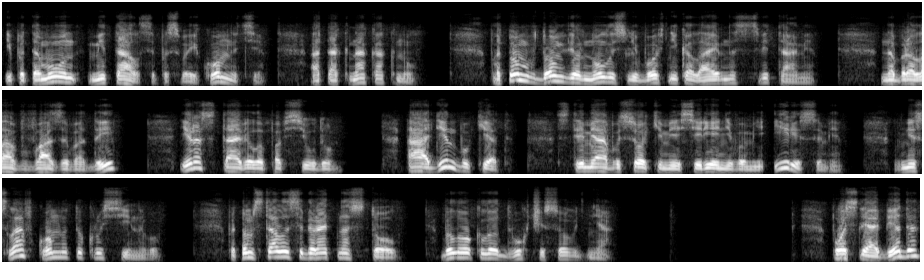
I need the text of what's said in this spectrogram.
и потому он метался по своей комнате от окна к окну. Потом в дом вернулась Любовь Николаевна с цветами, набрала в вазы воды и расставила повсюду, а один букет с тремя высокими сиреневыми ирисами внесла в комнату Крусинову. Потом стала собирать на стол. Было около двух часов дня. После обеда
